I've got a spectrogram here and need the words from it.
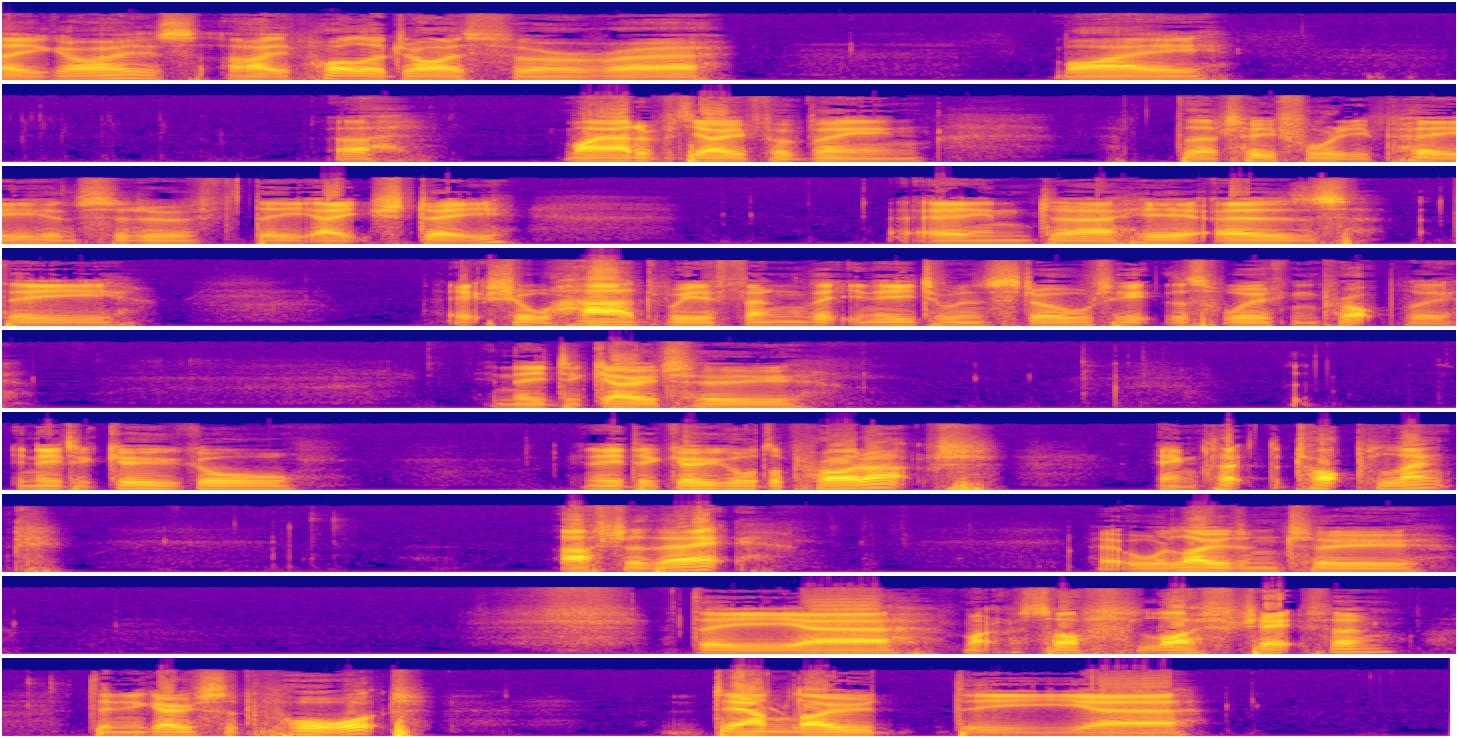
Hey guys, I apologise for uh, my uh, my other video for being the 240p instead of the HD and uh, here is the actual hardware thing that you need to install to get this working properly. You need to go to you need to Google you need to Google the product and click the top link. After that, it will load into the uh, Microsoft LifeChat thing. Then you go support, download the uh,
